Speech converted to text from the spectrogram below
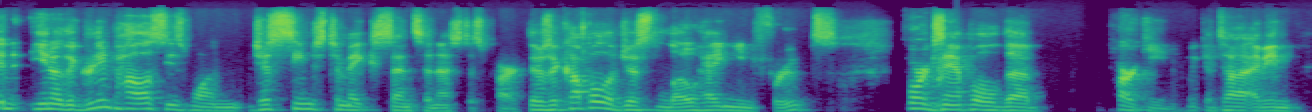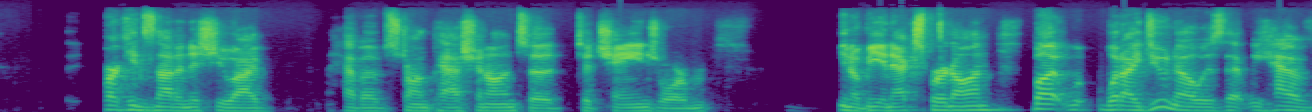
And, you know, the green policies one just seems to make sense in Estes Park. There's a couple of just low hanging fruits. For example, the parking. We can tell. I mean, parking's not an issue I have a strong passion on to to change or you know be an expert on. But w- what I do know is that we have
